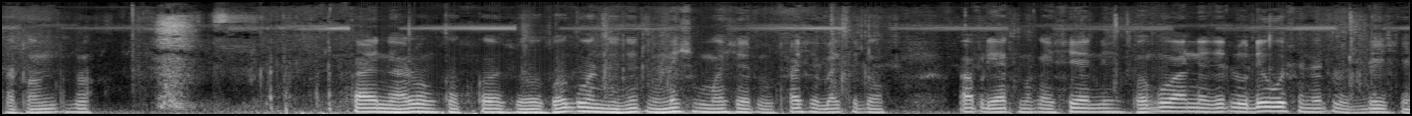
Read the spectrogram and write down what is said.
થતું તો. કાંઈ નહીં, હાલો કરજો ભગવાનને જેટલું નસીબમાં હશે એટલું થશે. બાકી તો આપણી હાથમાં કાંઈ છે નહીં. ભગવાનને જેટલું દેવું છે ને એટલું જ દેશે.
